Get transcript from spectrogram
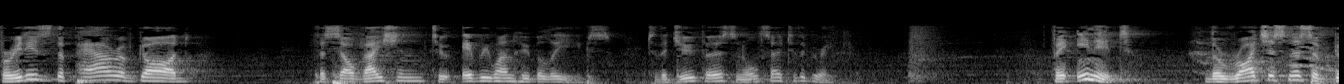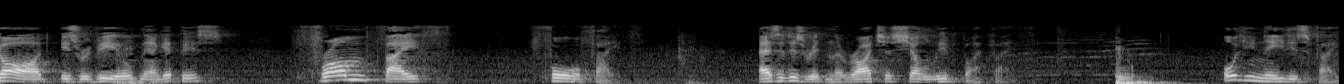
For it is the power of God for salvation to everyone who believes, to the Jew first and also to the Greek. For in it the righteousness of God is revealed, now get this, from faith for faith. As it is written, the righteous shall live by faith. All you need is faith.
